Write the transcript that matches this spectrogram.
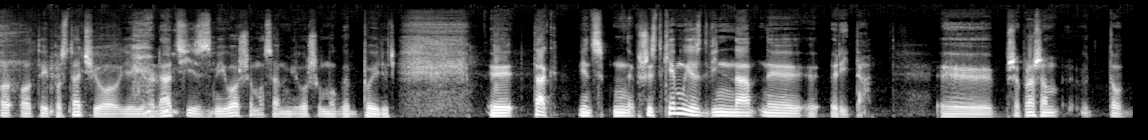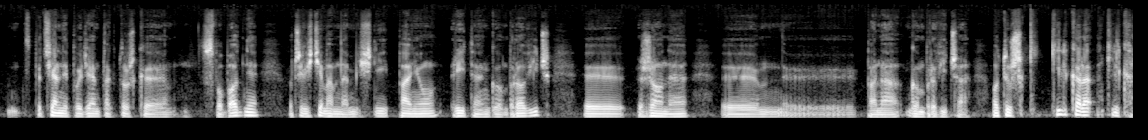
o, o tej postaci, o jej relacji z Miłoszem, o samym Miłoszu mogłem powiedzieć. Y, tak, więc mm, wszystkiemu jest winna y, Rita. Yy, przepraszam, to specjalnie powiedziałem tak troszkę swobodnie. Oczywiście mam na myśli panią Ritę Gombrowicz, yy, żonę yy, pana Gombrowicza. Otóż kilka, kilka,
